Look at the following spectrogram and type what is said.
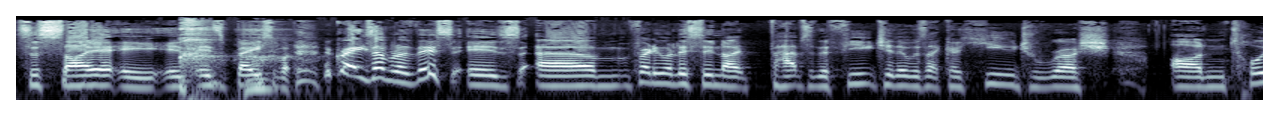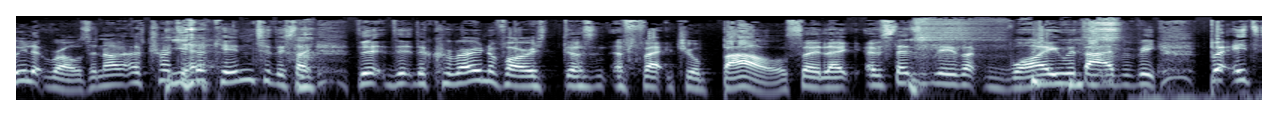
society is, is based upon. A great example of this is um, for anyone listening, like perhaps in the future there was like a huge rush on toilet rolls, and I, have tried to yeah. look into this. Like the, the, the coronavirus doesn't affect your bowels, so like ostensibly, it's like why would that ever be? But it's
